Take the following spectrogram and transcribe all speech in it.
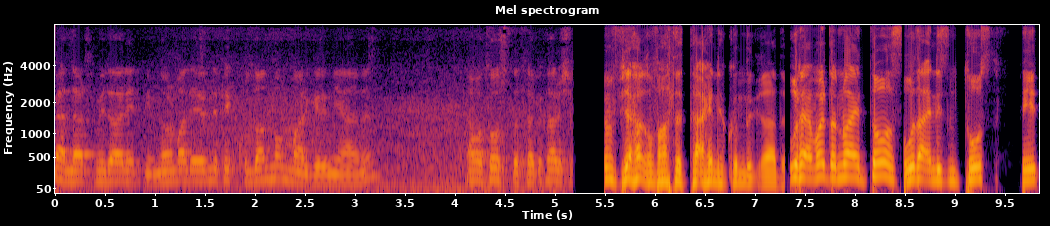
Ben de artık müdahale etmeyeyim. Normalde evimde pek kullanmam margarin yağını. Ama tost da tabii karışık. Fünf Jahre wartet der eine Kunde gerade. Bruder, er wollte nur einen Toast. Bruder, in diesem Toast fehlt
